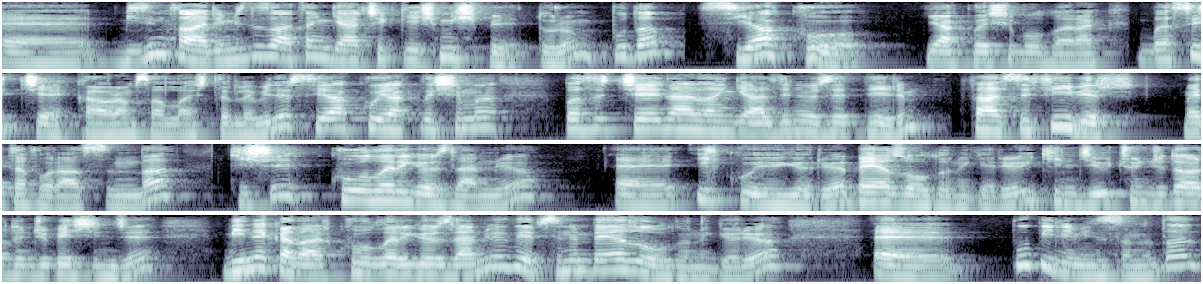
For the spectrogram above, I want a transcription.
e, bizim tarihimizde zaten gerçekleşmiş bir durum. Bu da siyah kuğu yaklaşım olarak basitçe kavramsallaştırılabilir. Siyah kuğu yaklaşımı basitçe nereden geldiğini özetleyelim. Felsefi bir metafor aslında. Kişi kuğuları gözlemliyor. Ee, ilk kuğuyu görüyor. Beyaz olduğunu görüyor. İkinci, üçüncü, dördüncü, beşinci. Bine kadar kuğuları gözlemliyor ve hepsinin beyaz olduğunu görüyor. Ee, bu bilim insanı da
